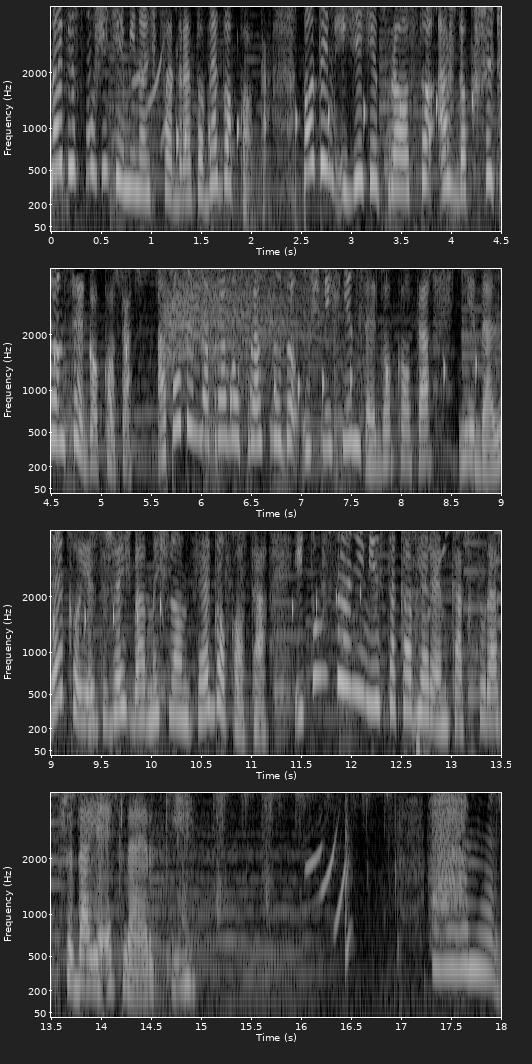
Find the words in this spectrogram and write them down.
Najpierw musicie minąć kwadratowego kota. Potem idziecie prosto aż do krzyczącego kota. A potem na prawo prosto do uśmiechniętego kota. Niedaleko jest rzeźba myślącego kota. I tuż za nim jest ta kawiarenka, która sprzedaje eklerki. Um,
